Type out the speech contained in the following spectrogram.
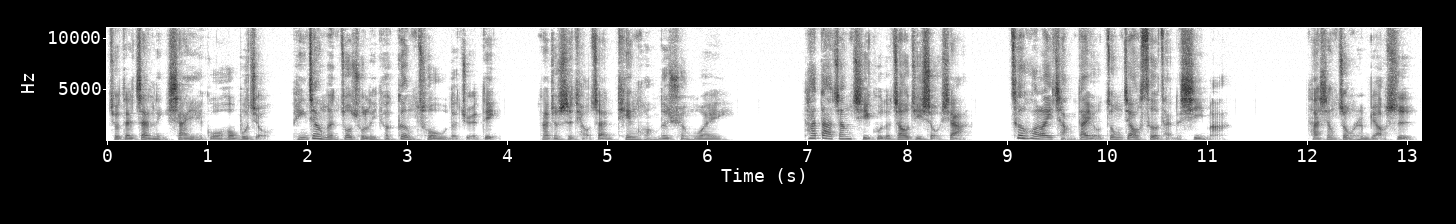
就在占领下野国后不久，平将门做出了一个更错误的决定，那就是挑战天皇的权威。他大张旗鼓地召集手下，策划了一场带有宗教色彩的戏码。他向众人表示。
